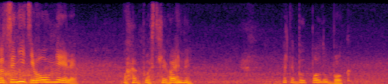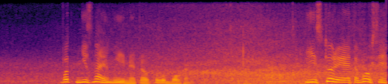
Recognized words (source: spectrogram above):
Но ценить его умели после войны. Это был полубог. Вот не знаем мы имя этого полубога. И история это вовсе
